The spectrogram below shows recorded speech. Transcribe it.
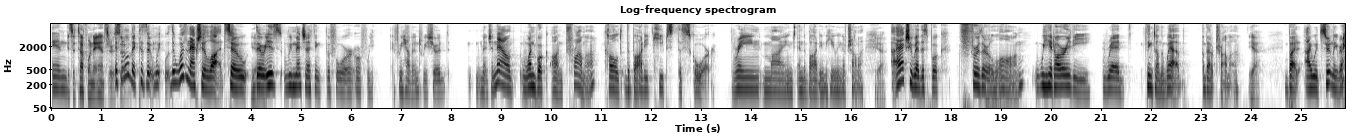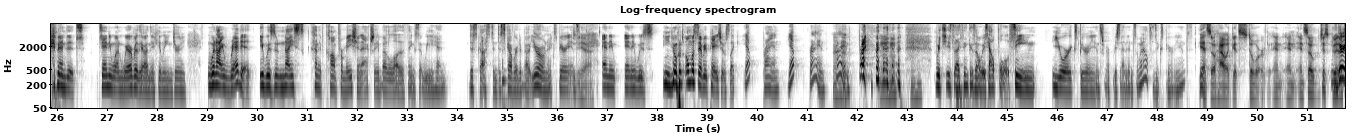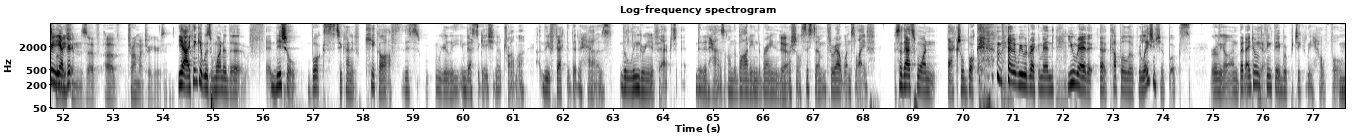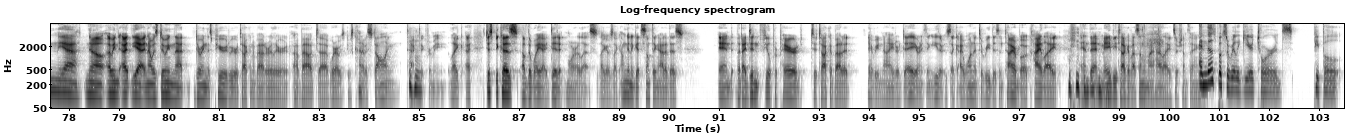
And It's a tough one to answer. It's so- a little bit because there wasn't actually a lot. So Yeah. there is. We mentioned, I think, before, or if we if we haven't, we should mention now one book on trauma called "The Body Keeps the Score: Brain, Mind, and the Body in the Healing of Trauma." Yeah. I actually read this book further along. We had already read things on the web about trauma, Yeah. but I would certainly recommend it to anyone wherever they are on their healing journey. When I read it, it was a nice kind of confirmation actually about a lot of the things that we had discussed and discovered about your own experience. Yeah. And it and it was, you know, almost every page it was like, Yep, Brian, yep, Brian, uh-huh. Brian, Brian. Mm-hmm, mm-hmm. Which is I think is always helpful seeing your experience represented in someone else's experience. Yeah, so how it gets stored and and and so just good Very- yeah, very- explanations of of trauma triggers and Yeah, I think it was one of the f- initial books to kind of kick off this really investigation of trauma, the effect that it has, the lingering effect that it has on the body and the brain and the Yeah. emotional system throughout one's life. So that's one actual book Mm-hmm. that we would recommend. You read a, a couple of relationship books early on, but I don't Yeah. think they were particularly helpful. Mm, Yeah, no, I mean, I, yeah, and I was doing that during this period we were talking about earlier about uh, where I was. It was kind of a stalling Mm-hmm. tactic for me, like I, just because of the way I did it, more or less. Like I was like, I'm going to get something out of this, and but I didn't feel prepared to talk about it every night or day or anything either. It's like I wanted to read this entire book, highlight, and then maybe talk about some of my highlights or something. And those books are really geared towards people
